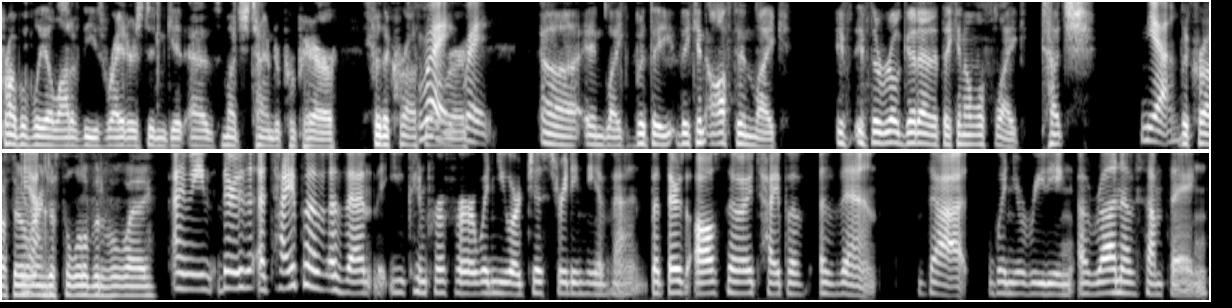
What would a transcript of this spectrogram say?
probably a lot of these writers didn't get as much time to prepare for the crossover Right, right. uh and like but they they can often like if if they're real good at it they can almost like touch Yeah. the crossover Yeah. in just a little bit of a way I mean, there's a type of event that you can prefer when you are just reading the event, but there's also a type of event that when you're reading a run of something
